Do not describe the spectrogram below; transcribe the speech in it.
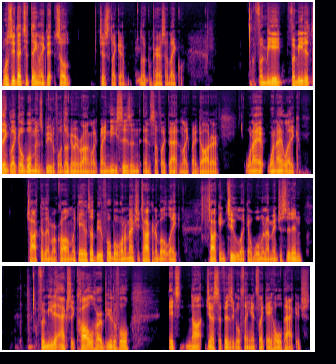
Well, see, that's the thing. Like that. So, just like a little comparison, like for me, for me to think like a woman's beautiful. Don't get me wrong. Like my nieces and and stuff like that, and like my daughter, when I when I like talk to them or call them like, hey, what's up, beautiful? But when I'm actually talking about like talking to like a woman I'm interested in, for me to actually call her beautiful, it's not just a physical thing. It's like a whole package.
